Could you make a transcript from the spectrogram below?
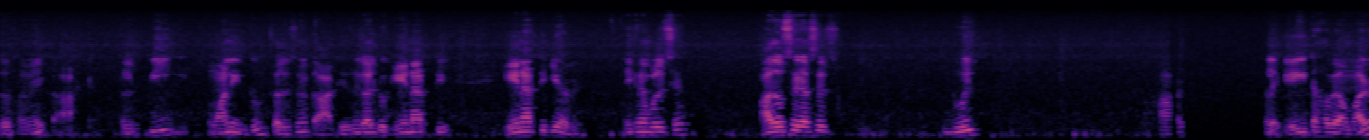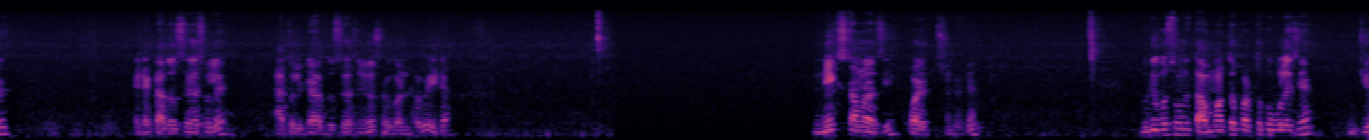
দশমিক আট। তাহলে পি ওয়ান ইন্টু চুয়াল্লিশ দশমিক আট is equal to N R T N R T কি হবে? এখানে বলেছে আদর্শ গ্যাসের দুই আর তাহলে এইটা হবে আমার, এটা একটা আদর্শ গ্যাস হলে এত লিটার আদর্শ গ্যাসের জন্য সমীকরণটা হবে এটা নেক্সট আমরা আছি পরের প্রশ্নটাকে দুটি বস্তুর মধ্যে তাপমাত্রা পার্থক্য বলেছে যে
